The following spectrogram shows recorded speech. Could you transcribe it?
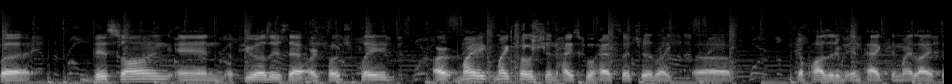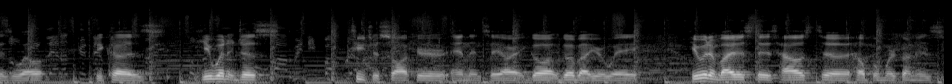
But this song and a few others that our coach played, our my my coach in high school had such a like uh, a positive impact in my life as well, because he wouldn't just teach us soccer and then say, all right, go go about your way. He would invite us to his house to help him work on his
